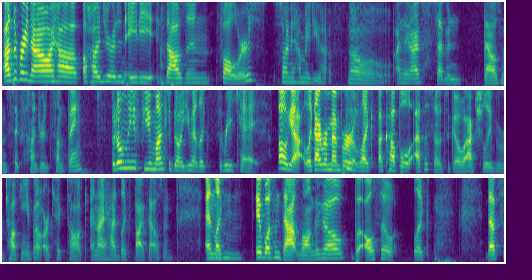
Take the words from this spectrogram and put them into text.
as of right now, I have 180,000 followers. Sonia, how many do you have? No, I think I have 7,600 something. But only a few months ago, you had like 3K. Oh, yeah. Like, I remember, like, a couple episodes ago, actually, we were talking about our TikTok, and I had, like, 5,000. And, like, mm-hmm. it wasn't that long ago, but also, like, that's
